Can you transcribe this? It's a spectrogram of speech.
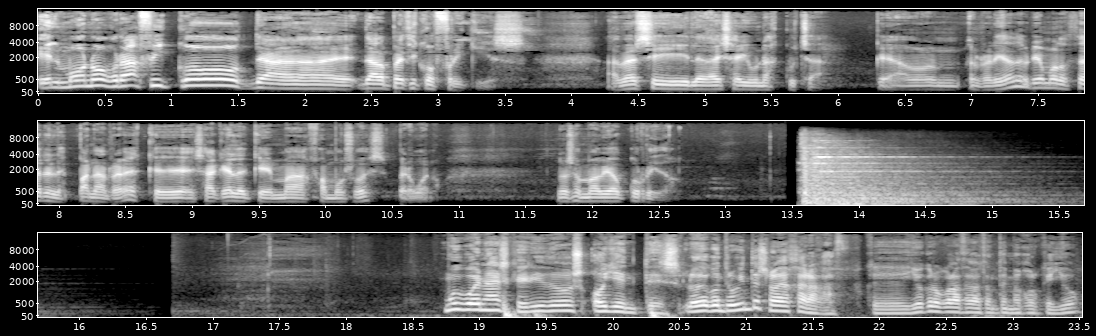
el monográfico de, de Alopécicos Frikis. A ver si le dais ahí una escucha. Que en realidad deberíamos hacer el spam al revés, que es aquel el que más famoso es, pero bueno, no se me había ocurrido. Muy buenas, queridos oyentes. Lo de contribuyentes lo voy a dejar a Gaf, que yo creo que lo hace bastante mejor que yo.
